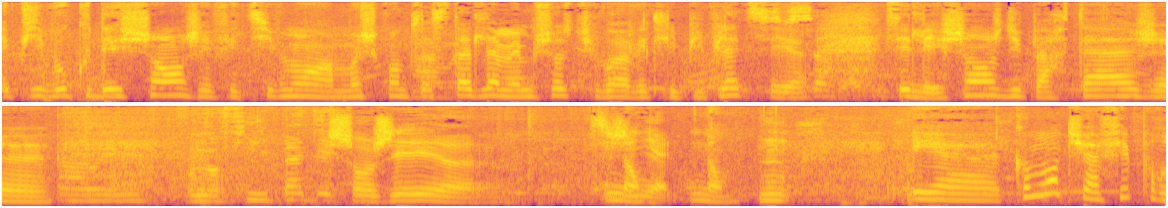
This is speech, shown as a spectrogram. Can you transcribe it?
Et puis beaucoup d'échanges, effectivement. Moi, je constate la même chose, tu vois, avec les pipelettes. C'est l'échange, du partage. Ah On n'en finit pas d'échanger. c'est génial. Non. Mm. Et comment tu as fait pour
